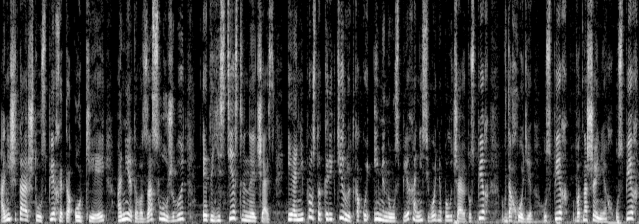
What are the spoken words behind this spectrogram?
Они считают, что успех это окей, они этого заслуживают, это естественная часть. И они просто корректируют, какой именно успех они сегодня получают. Успех в доходе, успех в отношениях, успех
